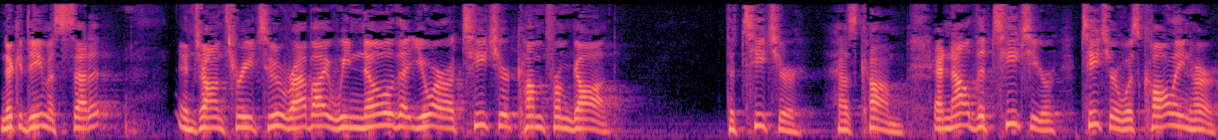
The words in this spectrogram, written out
Nicodemus said it in John 3 2. Rabbi, we know that you are a teacher come from God. The teacher has come. And now the teacher, teacher was calling her.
